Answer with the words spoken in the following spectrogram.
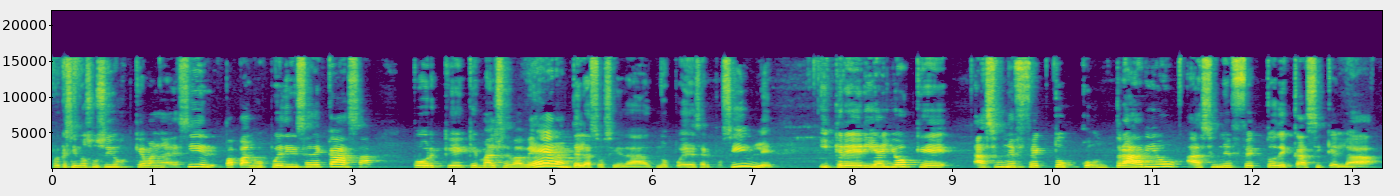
porque si no sus hijos, ¿qué van a decir? Papá no puede irse de casa porque qué mal se va a ver ante la sociedad, no puede ser posible. Y creería yo que hace un efecto contrario, hace un efecto de casi que la,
